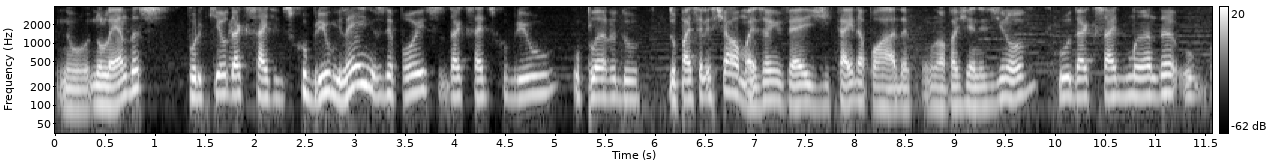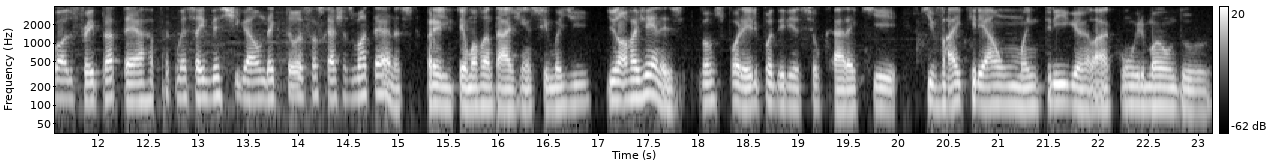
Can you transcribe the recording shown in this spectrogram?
no, no Lendas, porque o Darkseid descobriu, milênios depois, o Darkseid descobriu o plano do, do Pai Celestial, mas ao invés de cair na porrada com Nova Gênesis de novo, o Darkseid manda o Godfrey pra Terra para começar a investigar onde é que estão essas caixas maternas, para ele ter uma vantagem acima de, de Nova Gênesis. Vamos supor, ele poderia ser o cara que, que vai criar uma intriga lá com o irmão do,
